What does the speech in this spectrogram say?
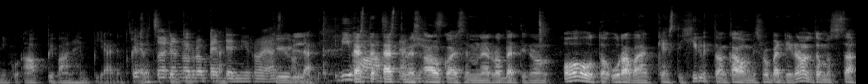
niin kuin appivanhempiaan, jotka eivät sitten on Robert. De Niro ja Kyllä. vihaa Tästä, tästä myös miestä. alkoi semmoinen Robert De Niron outo ura, joka kesti hirvittävän kauan, missä Robert De Niro oli tuommoisessa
